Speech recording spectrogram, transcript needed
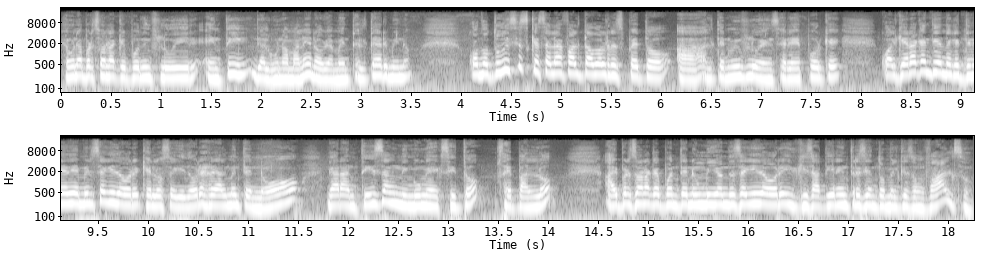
es una persona que puede influir en ti de alguna manera, obviamente el término. Cuando tú dices que se le ha faltado el respeto a- al término influencer es porque cualquiera que entiende que tiene 10 mil seguidores, que los seguidores realmente no garantizan ningún éxito, sépanlo. Hay personas que pueden tener un millón de seguidores y quizás tienen 300 mil que son falsos.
